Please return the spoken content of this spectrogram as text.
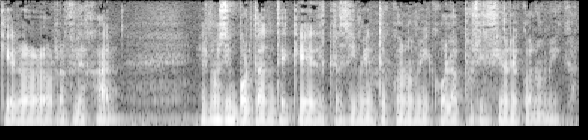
quiero reflejar, es más importante que el crecimiento económico, la posición económica.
